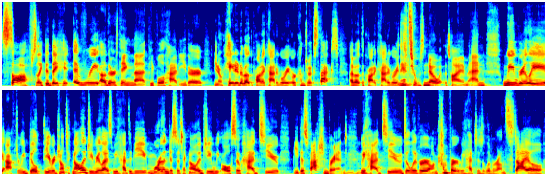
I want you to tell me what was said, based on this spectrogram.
soft? Like, did they hit every other thing that people had either, you know, hated about the product category or come to expect about the product category? And the answer was no at the time. And we really, after we built the original technology, realized we had to be more than just a technology. We also had to be this fashion brand. Mm-hmm. We had to deliver on comfort. We had to deliver on style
